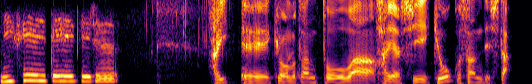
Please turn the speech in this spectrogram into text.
にフェーデービルはい、えー、今日の担当は林京子さんでした。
